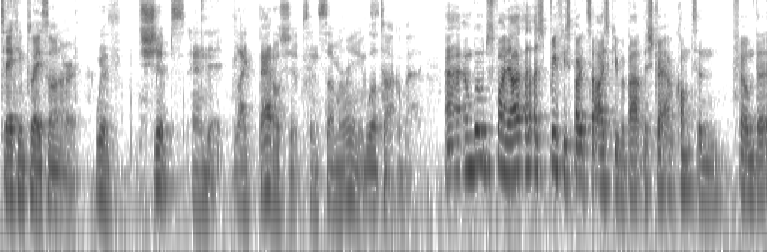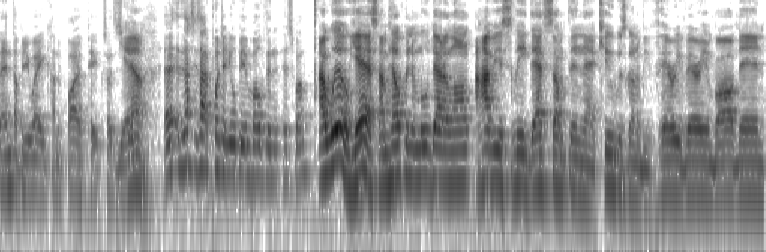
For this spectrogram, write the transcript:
taking place on Earth. With ships and like battleships and submarines. We'll talk about it. Uh, and we'll just find out. I, I, briefly spoke to Ice Cube about the Straight Out of Compton film, the NWA kind of biopic. So yeah, uh, that's, is that a project you'll be involved in as well? I will. Yes, I'm helping to move that along. Obviously, that's something that Cube is going to be very, very involved in,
